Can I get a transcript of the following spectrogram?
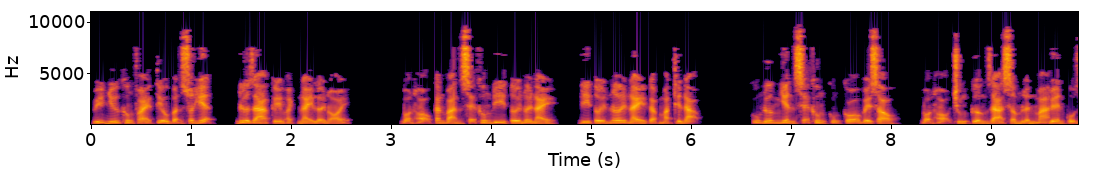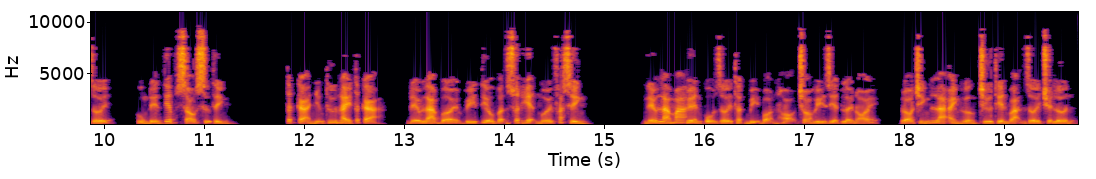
Ví như không phải tiêu vận xuất hiện, đưa ra kế hoạch này lời nói, bọn họ căn bản sẽ không đi tới nơi này, đi tới nơi này gặp mặt thiên đạo. Cũng đương nhiên sẽ không cũng co về sau, bọn họ chúng cường giả xâm lấn ma huyên cổ giới, cùng đến tiếp sau sự tình. Tất cả những thứ này tất cả, đều là bởi vì tiêu vận xuất hiện mới phát sinh nếu là ma huyên cổ giới thật bị bọn họ cho hủy diệt lời nói, đó chính là ảnh hưởng chư thiên vạn giới chuyện lớn.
